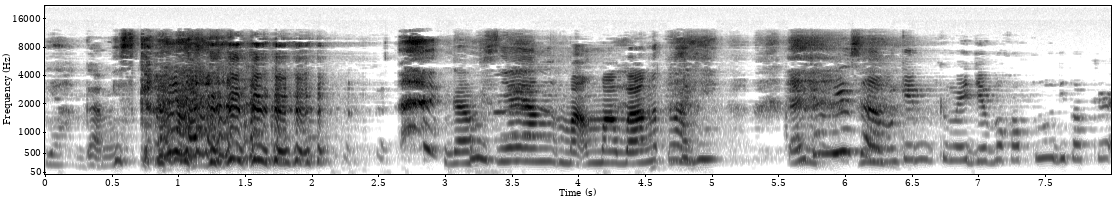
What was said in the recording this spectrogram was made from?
ya gamis kan gamisnya yang emak-emak banget lagi dan kan bisa mungkin kemeja bokap lu dipakai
